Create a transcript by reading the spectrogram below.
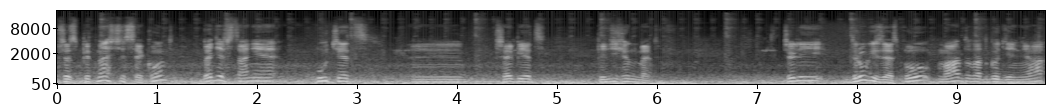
przez 15 sekund będzie w stanie uciec, yy, przebiec 50 metrów. Czyli drugi zespół ma do nadgodzenia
